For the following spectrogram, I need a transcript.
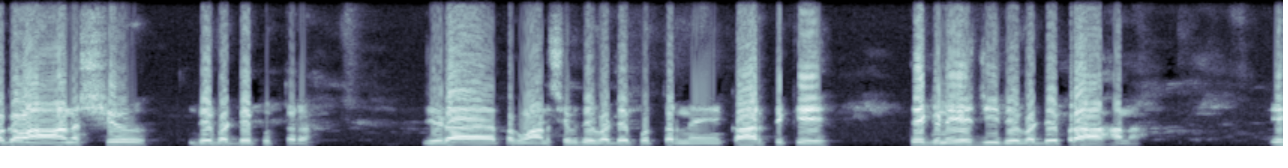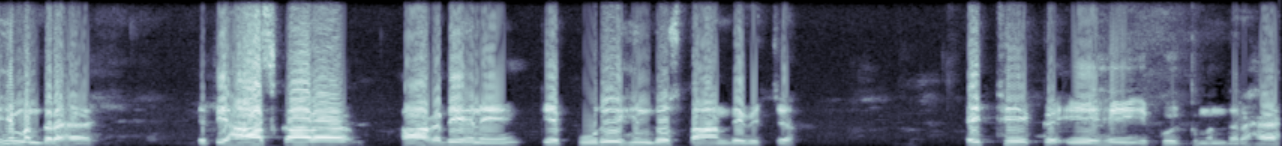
ਭਗਵਾਨ ਸ਼ਿਵ ਦੇ ਵੱਡੇ ਪੁੱਤਰ, ਜਿਹੜਾ ਭਗਵਾਨ ਸ਼ਿਵ ਦੇ ਵੱਡੇ ਪੁੱਤਰ ਨੇ, ਕਾਰਤਿਕੇ ਤੇ ਗਣੇਸ਼ ਜੀ ਦੇ ਵੱਡੇ ਭਰਾ ਹਨ। ਇਹ ਮੰਦਿਰ ਹੈ। ਇਤਿਹਾਸਕਾਰ ਆਖਦੇ ਨੇ ਕਿ ਪੂਰੇ ਹਿੰਦੁਸਤਾਨ ਦੇ ਵਿੱਚ ਇੱਥੇ ਇੱਕ ਇਹ ਇੱਕੋ ਇੱਕ ਮੰਦਿਰ ਹੈ।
